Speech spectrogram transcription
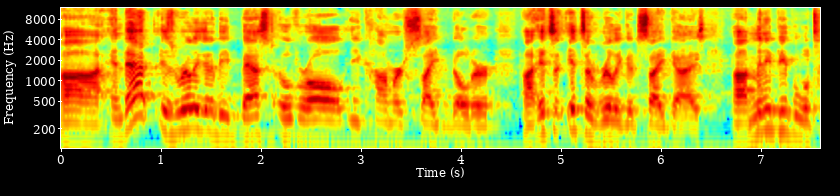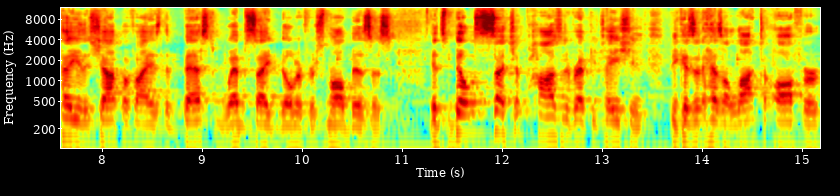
uh, and that is really going to be best overall e-commerce site builder. Uh, it's a, it's a really good site guys. Uh, many people will tell you that Shopify is the best website builder for small business. It's built such a positive reputation because it has a lot to offer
